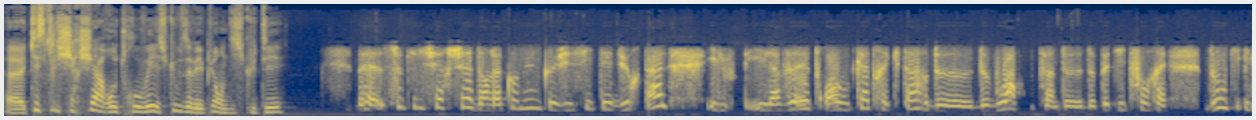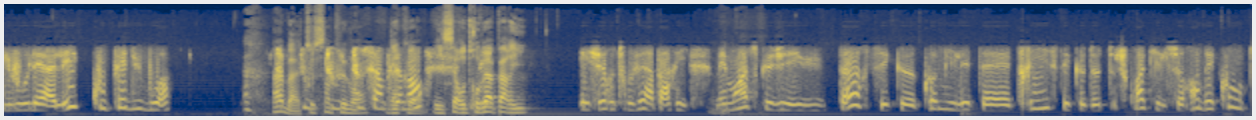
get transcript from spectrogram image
Qu'est-ce qu'il cherchait à retrouver? Est-ce que vous avez pu en discuter? Ben, ce qu'il cherchait dans la commune que j'ai citée d'Urtal, il, il, avait trois ou quatre hectares de, de bois, enfin de, de, petites forêts. Donc il voulait aller couper du bois. Ah bah tout, simplement. Tout, simplement. Et il s'est retrouvé à Paris. Et j'ai retrouvé à Paris. Mais moi, ce que j'ai eu peur, c'est que comme il était triste et que de, je crois qu'il se rendait compte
